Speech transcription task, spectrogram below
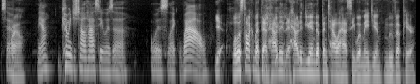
so Wow. yeah coming to tallahassee was a was like wow Yeah. Well, let's talk about that. How did how did you end up in Tallahassee? What made you move up here?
